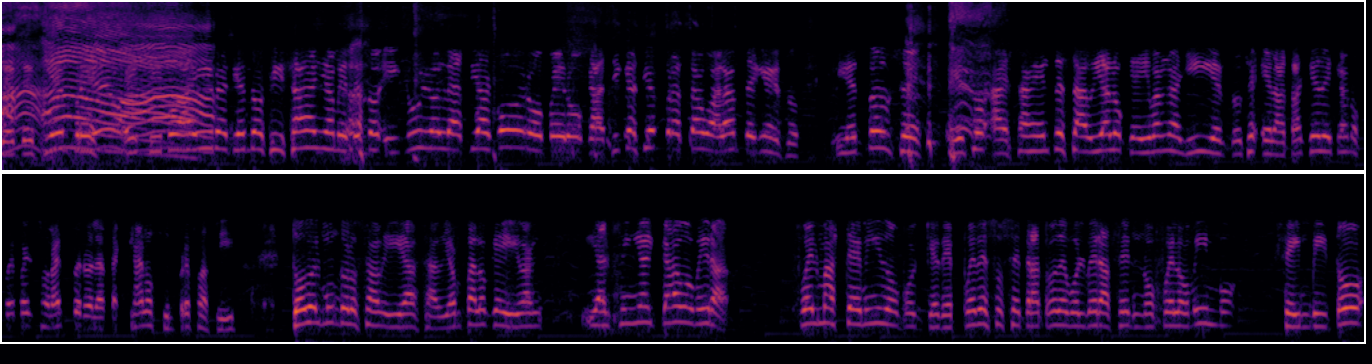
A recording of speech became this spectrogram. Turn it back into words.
desde siempre, el tipo ahí metiendo cizaña, metiendo, y Junior le hacía coro, pero Cacique siempre ha estado adelante en eso. Y entonces, eso a esa gente sabía lo que iban allí, entonces el ataque de Cano fue personal, pero el Cano siempre fue así. Todo el mundo lo sabía, sabían para lo que iban, y al fin y al cabo, mira, fue el más temido porque después de eso se trató de volver a hacer, no fue lo mismo. Se invitó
